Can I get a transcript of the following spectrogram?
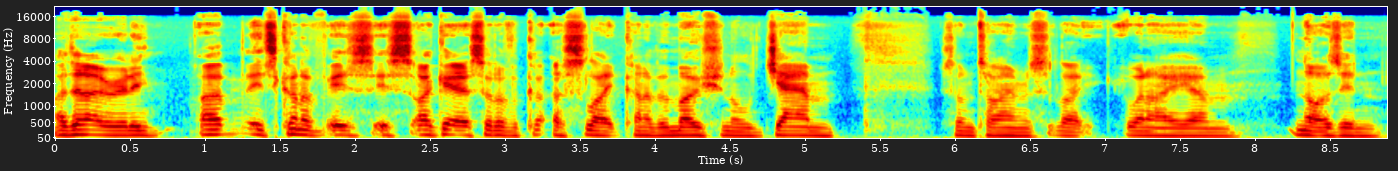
I don't know really. Uh, it's kind of it's it's. I get a sort of a, a slight kind of emotional jam sometimes, like when I um not as in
